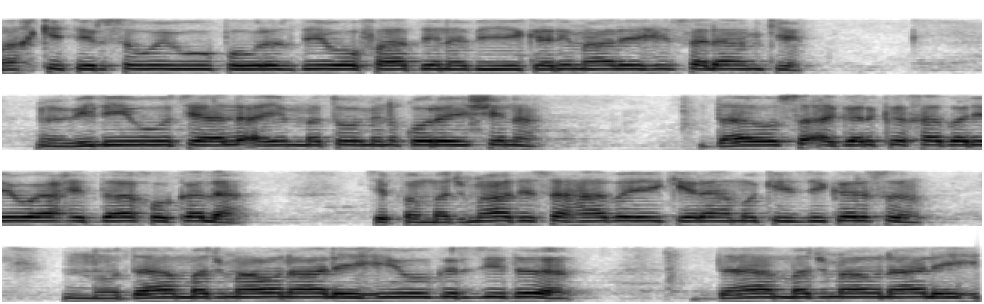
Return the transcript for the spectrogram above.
مخکې تیر سوی وو په ورځ د وفات د نبی کریم علیه السلام کې نو ویلی وو چې الائمه من قریشنا دا اوس اگر که خبرې واحد دا خو کله چې په مجمع د صحابه کرامو کې ذکر سو نو دا مجمعون علیه وګرځید دا مجمعون علیه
